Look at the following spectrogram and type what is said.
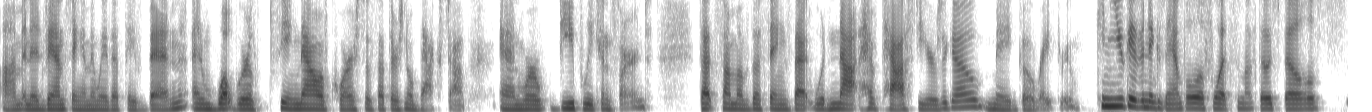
um, and advancing in the way that they've been. And what we're seeing now, of course, is that there's no backstop, and we're deeply concerned that some of the things that would not have passed years ago may go right through. Can you give an example of what some of those bills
